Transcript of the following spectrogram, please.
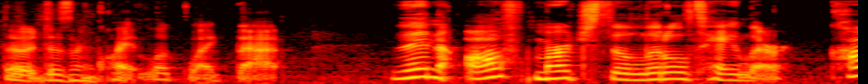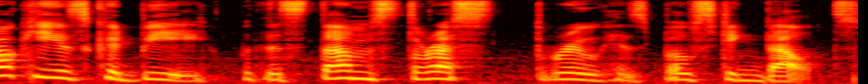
Though it doesn't quite look like that. Then off marched the little tailor, cocky as could be, with his thumbs thrust through his boasting belt.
